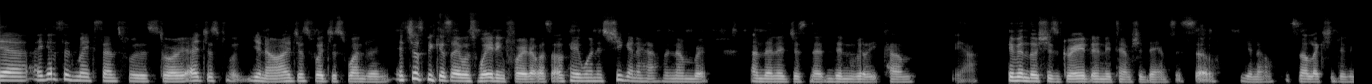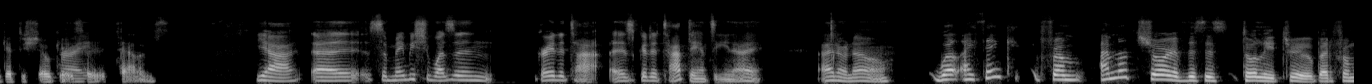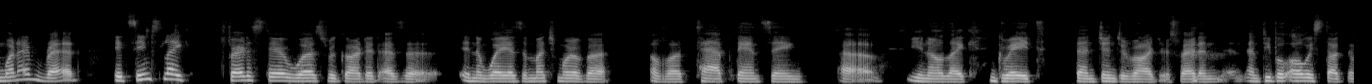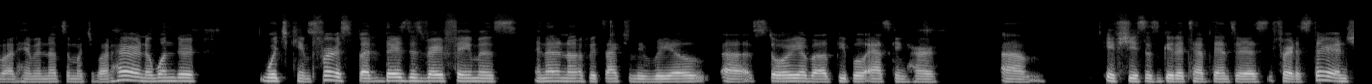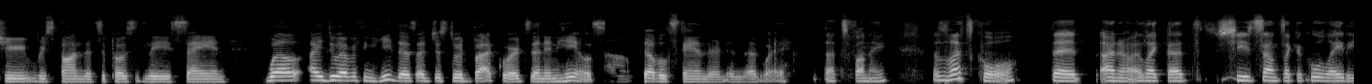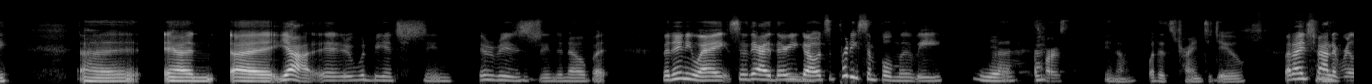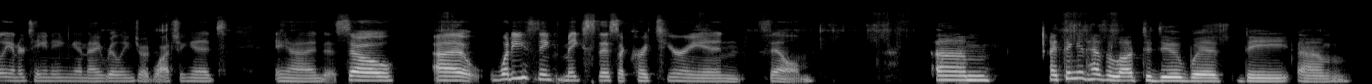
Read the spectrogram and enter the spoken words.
yeah, I guess it makes sense for the story. I just, you know, I just was just wondering. It's just because I was waiting for it. I was like, okay, when is she gonna have her number? And then it just didn't really come. Yeah. even though she's great anytime she dances. So you know, it's not like she didn't get to showcase Right. her talents. Yeah. Uh, so maybe she wasn't great at tap as good at tap dancing. I I don't know. Well, I think from I'm not sure if this is totally true, but from what I've read, it seems like Fred Astaire was regarded as a in a way as a much more of a of a tap dancing uh you know like great than Ginger Rogers, right? And and, people always talked about him and not so much about her and I wonder which came first, but there's this very famous and I don't know if it's actually real uh story about people asking her um if she's as good a tap dancer as Fred Astaire, and she responded supposedly saying, "Well, I do everything he does. I just do it backwards and in heels. Double standard in that way." That's funny. That's- cool. That I don't know. I like that. She sounds like a cool lady. Uh, and uh, yeah, it, it would be interesting. It would be interesting to know. But but anyway, so yeah, there you go. It's a pretty simple movie Yeah. uh, as far as you know what it's trying to do. But I just found it really entertaining, and I really enjoyed watching it. And so, uh, what do you think makes this a Criterion film? Um, I think it has a lot to do with the um,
